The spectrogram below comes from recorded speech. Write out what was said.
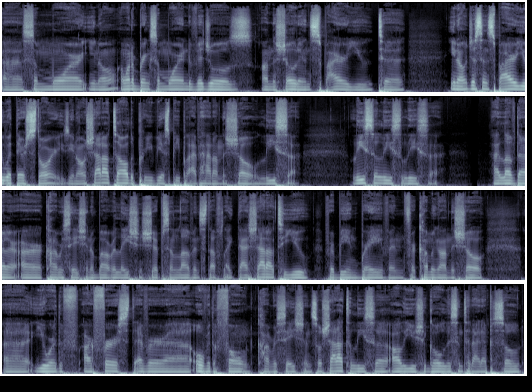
uh, some more, you know, I want to bring some more individuals on the show to inspire you to, you know, just inspire you with their stories. You know, shout out to all the previous people I've had on the show Lisa, Lisa, Lisa, Lisa. I loved our, our conversation about relationships and love and stuff like that. Shout out to you for being brave and for coming on the show. Uh, you were the f- our first ever uh, over the phone conversation. So shout out to Lisa. All of you should go listen to that episode.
